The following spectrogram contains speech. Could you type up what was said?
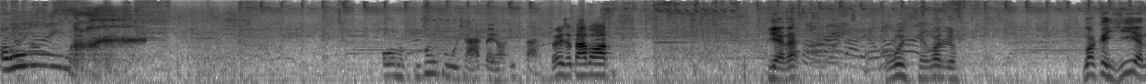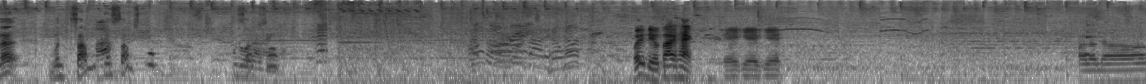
โอ้าโอ้กูเพิ่งทูชาร์จไปเนาะไอ้สัตว์เฮ้ยสตาร์บอร์ดอย่าละอุ้ยยังรอดอยู่รอดกับเฮียแล้วมันซ้ำมันซ้ำกูโดนอะไรเฮ้ยเดี๋ยวใต้แท็กโอ เคโอเคโอเคไปแล้วน้อง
